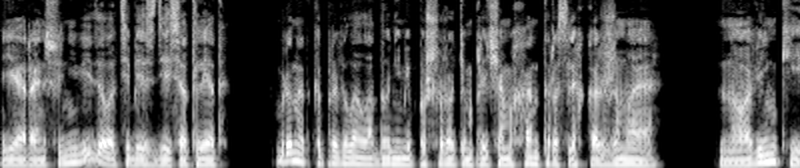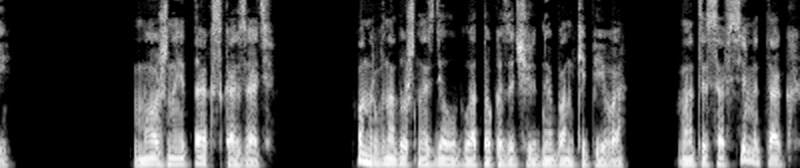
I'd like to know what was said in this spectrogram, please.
«Я раньше не видела тебя здесь, атлет». Брюнетка провела ладонями по широким плечам Хантера, слегка сжимая. «Новенький». Можно и так сказать. Он равнодушно сделал глоток из очередной банки пива. А ты со всеми так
